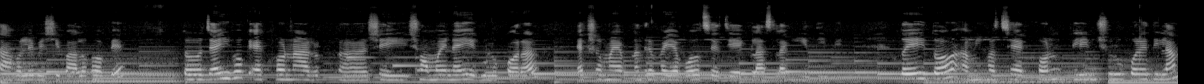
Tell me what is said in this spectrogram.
তাহলে বেশি ভালো হবে। তো যাই হোক, এখন আর সেই সময় নাই এগুলো করার। এক সময় আপনাদের ভাইয়া বলছে যে গ্লাস লাগিয়ে দিবে। তো এই তো আমি হচ্ছে এখন ক্লিন শুরু করে দিলাম।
